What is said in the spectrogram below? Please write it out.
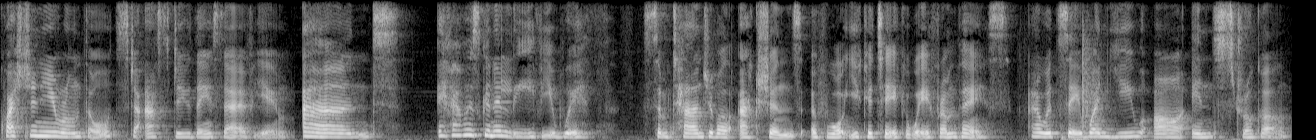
Question your own thoughts to ask, do they serve you? And if I was going to leave you with some tangible actions of what you could take away from this, I would say when you are in struggle,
